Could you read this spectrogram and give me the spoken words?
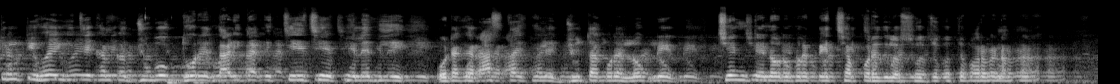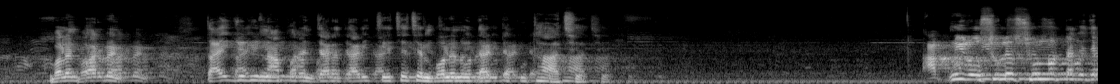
ত্রুটি হয়ে গেছে, এখানকার যুবক ধরে দাড়িটাকে চেয়ে চেয়ে ফেলে দিয়ে ওটাকে রাস্তায় ফেলে জুতা করে লোকলে চেন টেন ওর উপরে পেচ্ছাপ করে দিল। সহ্য করতে পারবেন আপনারা? বলেন, পারবেন? তাই যদি না পারেন, যারা দাড়ি চেয়েছেন বলেন ওই দাড়িটা কোথা আছে? আপনি রসুলের শূন্যটাকে যে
